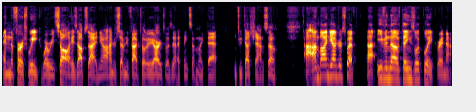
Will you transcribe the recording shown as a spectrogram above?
in the first week where we saw his upside. You know, 175 total yards was it? I think something like that, and two touchdowns. So I- am buying D'Andre Swift, uh, even though things look bleak right now.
